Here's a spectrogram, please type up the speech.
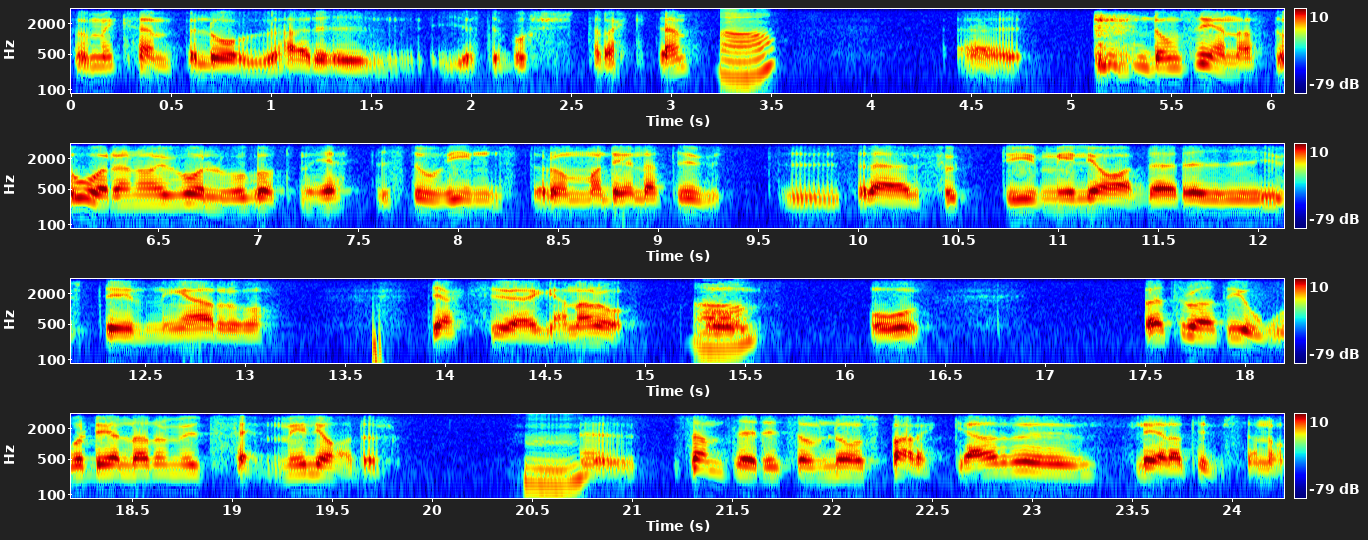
som exempel då här i, i Göteborgstrakten. Ja. De senaste åren har ju Volvo gått med jättestor vinst och de har delat ut eh, sådär 40 miljarder i utdelningar och till aktieägarna då. Ja. Och, och jag tror att i år delar de ut 5 miljarder. Mm. Eh, samtidigt som de sparkar eh, flera tusen då.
